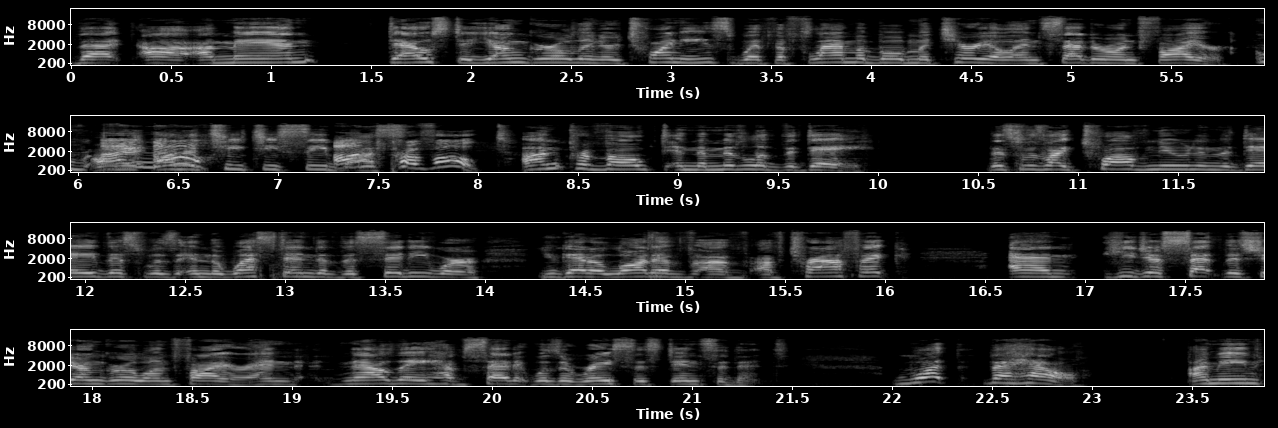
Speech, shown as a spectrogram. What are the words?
that uh, a man doused a young girl in her 20s with a flammable material and set her on fire on, a, on a TTC bus. Unprovoked. unprovoked in the middle of the day. This was like 12 noon in the day. This was in the west end of the city where you get a lot of, of, of traffic. And he just set this young girl on fire. And now they have said it was a racist incident. What the hell? I mean,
